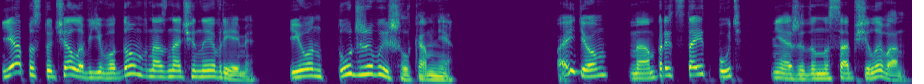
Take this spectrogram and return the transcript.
Я постучала в его дом в назначенное время, и он тут же вышел ко мне. «Пойдем, нам предстоит путь», — неожиданно сообщил Иван.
